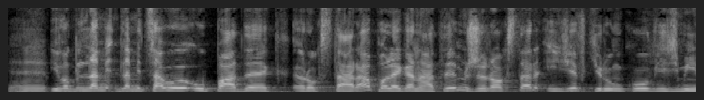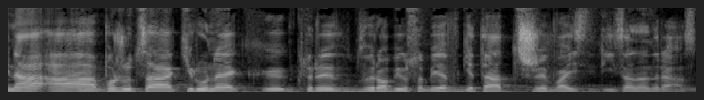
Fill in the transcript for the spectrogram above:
e, I w ogóle dla mnie, dla mnie cały upadek Rockstara polega na tym, że Rockstar idzie w kierunku Wiedźmina, a Hmm. porzuca kierunek, y, który wyrobił sobie w GTA 3 Vice City i San Andreas.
